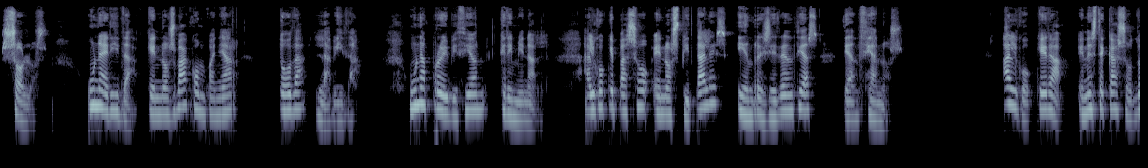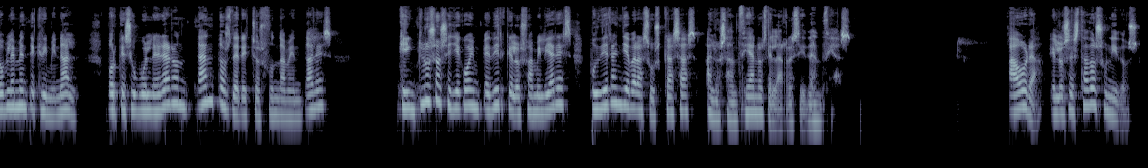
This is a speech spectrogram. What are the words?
solos. Una herida que nos va a acompañar toda la vida. Una prohibición criminal. Algo que pasó en hospitales y en residencias de ancianos. Algo que era, en este caso, doblemente criminal, porque se vulneraron tantos derechos fundamentales que incluso se llegó a impedir que los familiares pudieran llevar a sus casas a los ancianos de las residencias. Ahora, en los Estados Unidos,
